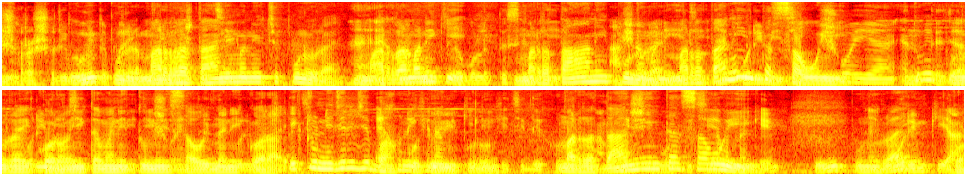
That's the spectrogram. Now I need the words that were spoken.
সরাসরি তুমি পুনরায় মাররাতানি মানে হচ্ছে পুনরায়। হ্যাঁ, মাররা মানে কি? মাররাতানি পুনরায় মানে ইজি, মাররাতানি হ্যাঁ, ইন্তা ইজি, সাউই। তুমি পুনরায় করো ইজি, ইন্তা মানে তুমি সাউই মানে করা। একটু নিজে নিজে বাক্য তৈরি করুন। মাররাতানি ইন্তা সাউই। তুমি পুনরায় করিম কি করো?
